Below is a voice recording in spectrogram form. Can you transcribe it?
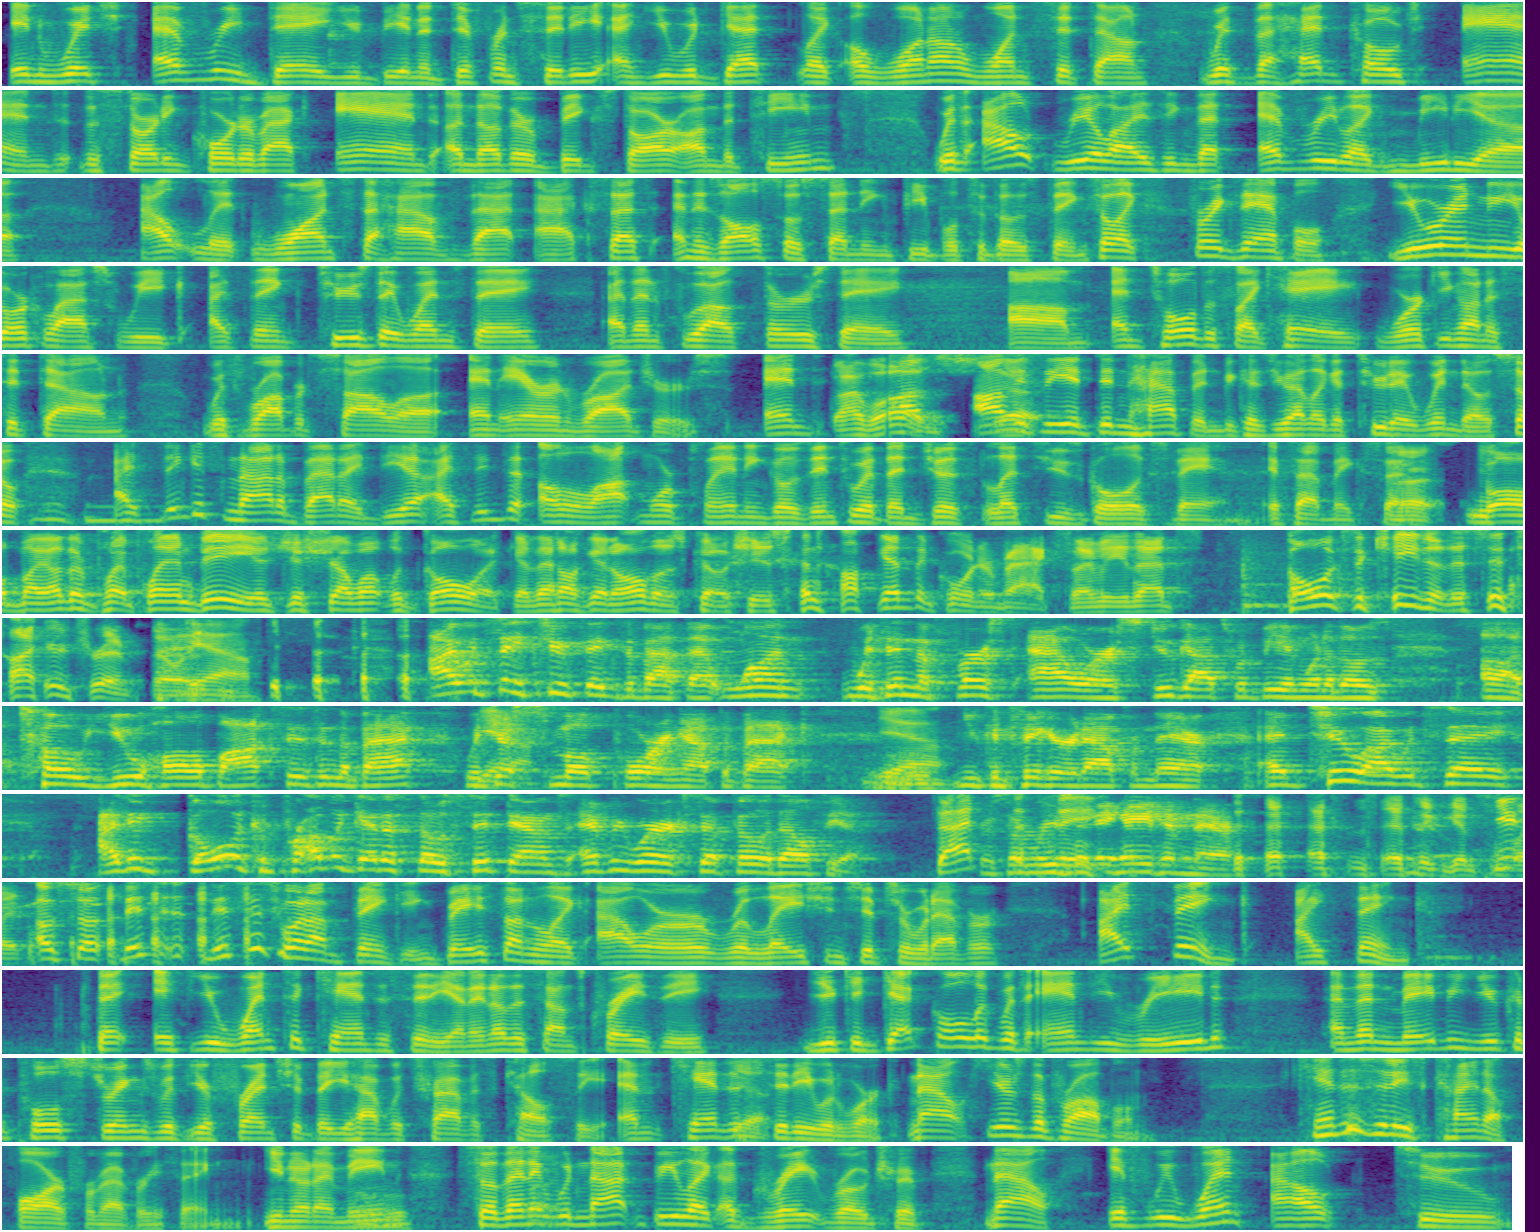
in which every day you'd be in a different city and you would get like a one-on-one sit down with the head coach and the starting quarterback and another big star on the team without realizing that every like media outlet wants to have that access and is also sending people to those things. So, like, for example, you were in New York last week, I think Tuesday, Wednesday, and then flew out Thursday um, and told us, like, hey, working on a sit down with Robert Saleh and Aaron Rodgers. And I was. Obviously, yeah. it didn't happen because you had like a two day window. So I think it's not a bad idea. I think that a lot more planning goes into it than just let's use Golic's van, if that makes sense. Right. Well, my other plan, plan B is just show up with Golic, and then I'll get all those coaches and I'll get the quarterbacks. I mean, that's Golic's the key to this entire trip. Billy. Yeah. I would say two things about that. One, within the first hour, Stugotz would be in one of those uh, tow U-Haul boxes in the back with yeah. just smoke pouring out the back. Yeah, you could figure it out from there. And two, I would say, I think Gola could probably get us those sit downs everywhere except Philadelphia. That's for some reason thing. they hate him there. That's a good point. Here, oh, so this is this is what I'm thinking based on like our relationships or whatever. I think I think that if you went to Kansas City, and I know this sounds crazy, you could get Golic with Andy Reid and then maybe you could pull strings with your friendship that you have with Travis Kelce, and Kansas yeah. City would work. Now, here's the problem. Kansas City's kind of far from everything. You know what I mean? Ooh. So then right. it would not be like a great road trip. Now, if we went out to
